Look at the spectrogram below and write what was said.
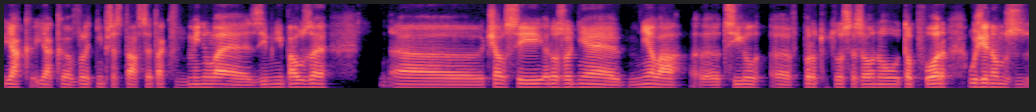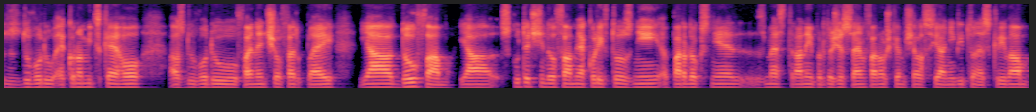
jak, jak v letní přestávce, tak v minulé zimní pauze. Eh, Chelsea rozhodně měla eh, cíl eh, pro tuto sezónu top 4, už jenom z, důvodu ekonomického a z důvodu financial fair play. Já doufám, já skutečně doufám, jakkoliv to zní paradoxně z mé strany, protože jsem fanouškem Chelsea a nikdy to neskrývám,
